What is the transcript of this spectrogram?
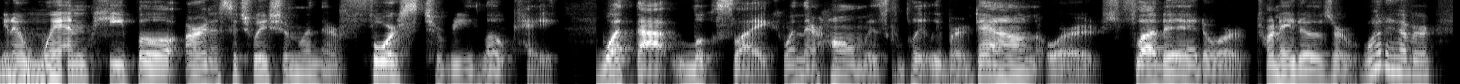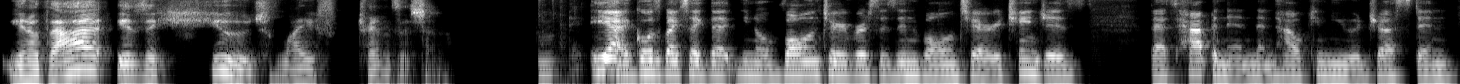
you know Mhm. when people are in a situation when they're forced to relocate what that looks like when their home is completely burned down or flooded or tornadoes or whatever you know that is a huge life transition yeah it goes back to like that you know voluntary versus involuntary changes that's happening and how can you adjust and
